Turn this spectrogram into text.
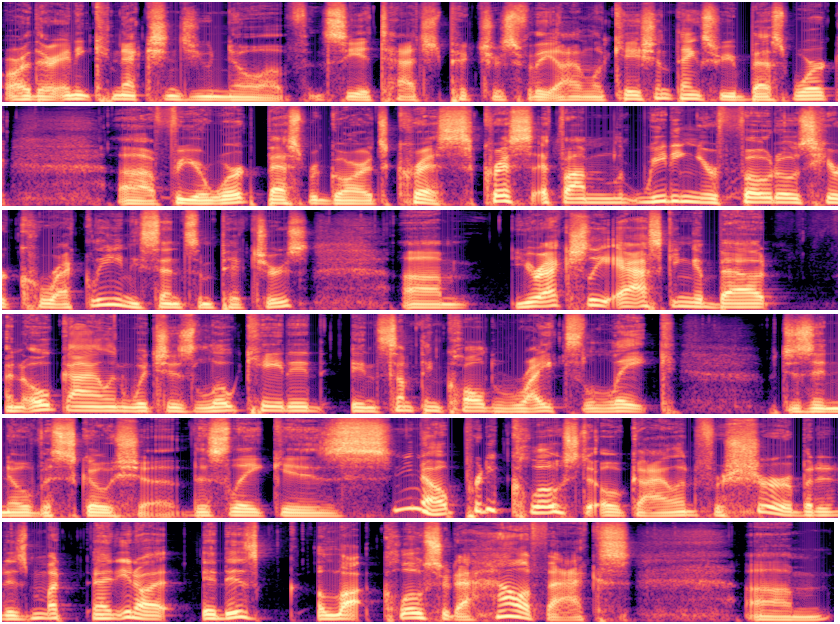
Are there any connections you know of? And see attached pictures for the island location. Thanks for your best work. Uh, for your work, best regards, Chris. Chris, if I'm reading your photos here correctly, and he sent some pictures, um, you're actually asking about an Oak Island which is located in something called Wrights Lake, which is in Nova Scotia. This lake is, you know, pretty close to Oak Island for sure, but it is much, you know, it is a lot closer to Halifax. Um,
